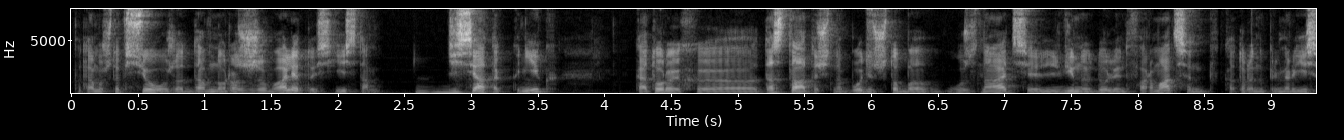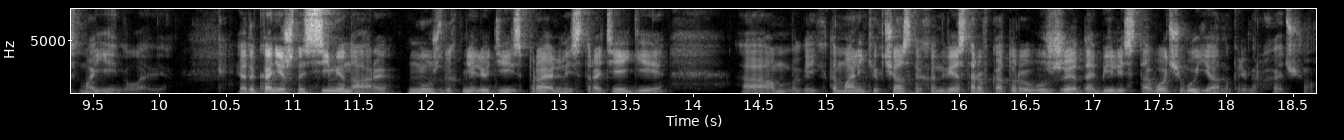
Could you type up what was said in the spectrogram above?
потому что все уже давно разжевали, то есть есть там десяток книг, которых э, достаточно будет, чтобы узнать львиную долю информации, которая, например, есть в моей голове. Это, конечно, семинары нужных мне людей с правильной стратегией, каких-то маленьких частных инвесторов, которые уже добились того, чего я, например, хочу.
